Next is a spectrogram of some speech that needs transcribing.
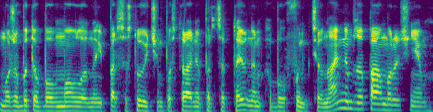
може бути обумовлений персистуючим постерально-перцептивним або функціональним запамороченням,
